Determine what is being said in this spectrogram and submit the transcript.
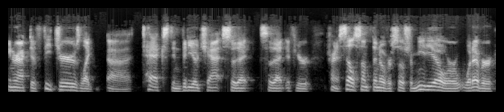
interactive features like uh, text and video chat, so that so that if you're trying to sell something over social media or whatever,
